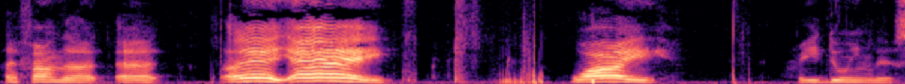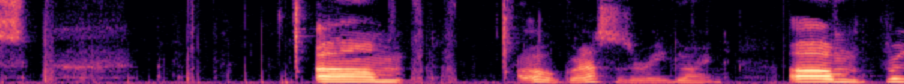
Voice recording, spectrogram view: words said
I found that at Hey, hey! Why are you doing this? Um oh grass is already growing. Um, uh,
